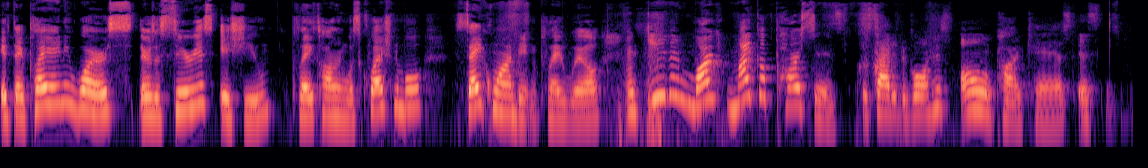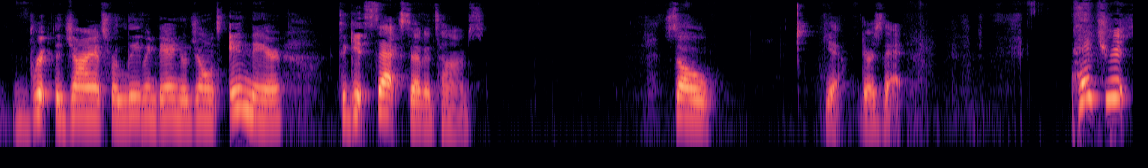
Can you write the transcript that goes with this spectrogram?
If they play any worse, there's a serious issue. Play calling was questionable. Saquon didn't play well. And even Mark Micah Parsons decided to go on his own podcast and rip the Giants for leaving Daniel Jones in there to get sacked seven times. So, yeah, there's that. Patriot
